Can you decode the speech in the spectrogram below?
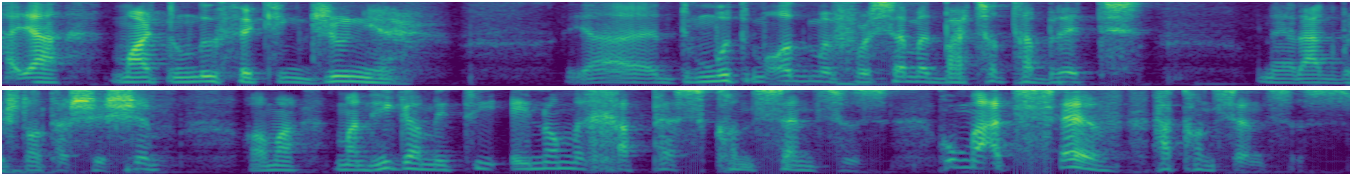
היה מרטין לותר קינג ג'וניור. היה דמות מאוד מפורסמת בארצות הברית, נהרג בשנות ה-60. הוא אמר, מנהיג אמיתי אינו מחפש קונסנזוס, הוא מעצב הקונסנזוס.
